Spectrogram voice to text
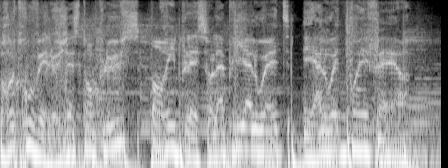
Retrouvez le geste en plus en replay sur l'appli Alouette et alouette.fr.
